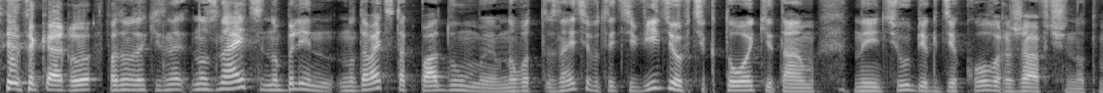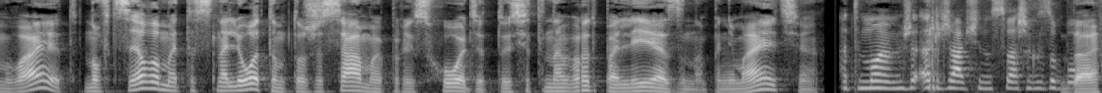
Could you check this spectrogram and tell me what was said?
Это коро. Потом такие, ну знаете, ну блин, ну давайте так подумаем. Ну вот, знаете, вот эти видео в ТикТоке, там, на Ютубе, где кола ржавчину отмывает, но в целом это с налетом то же самое происходит. То есть это, наоборот, полезно, понимаете? Отмоем ржавчину с ваших зубов. Да.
